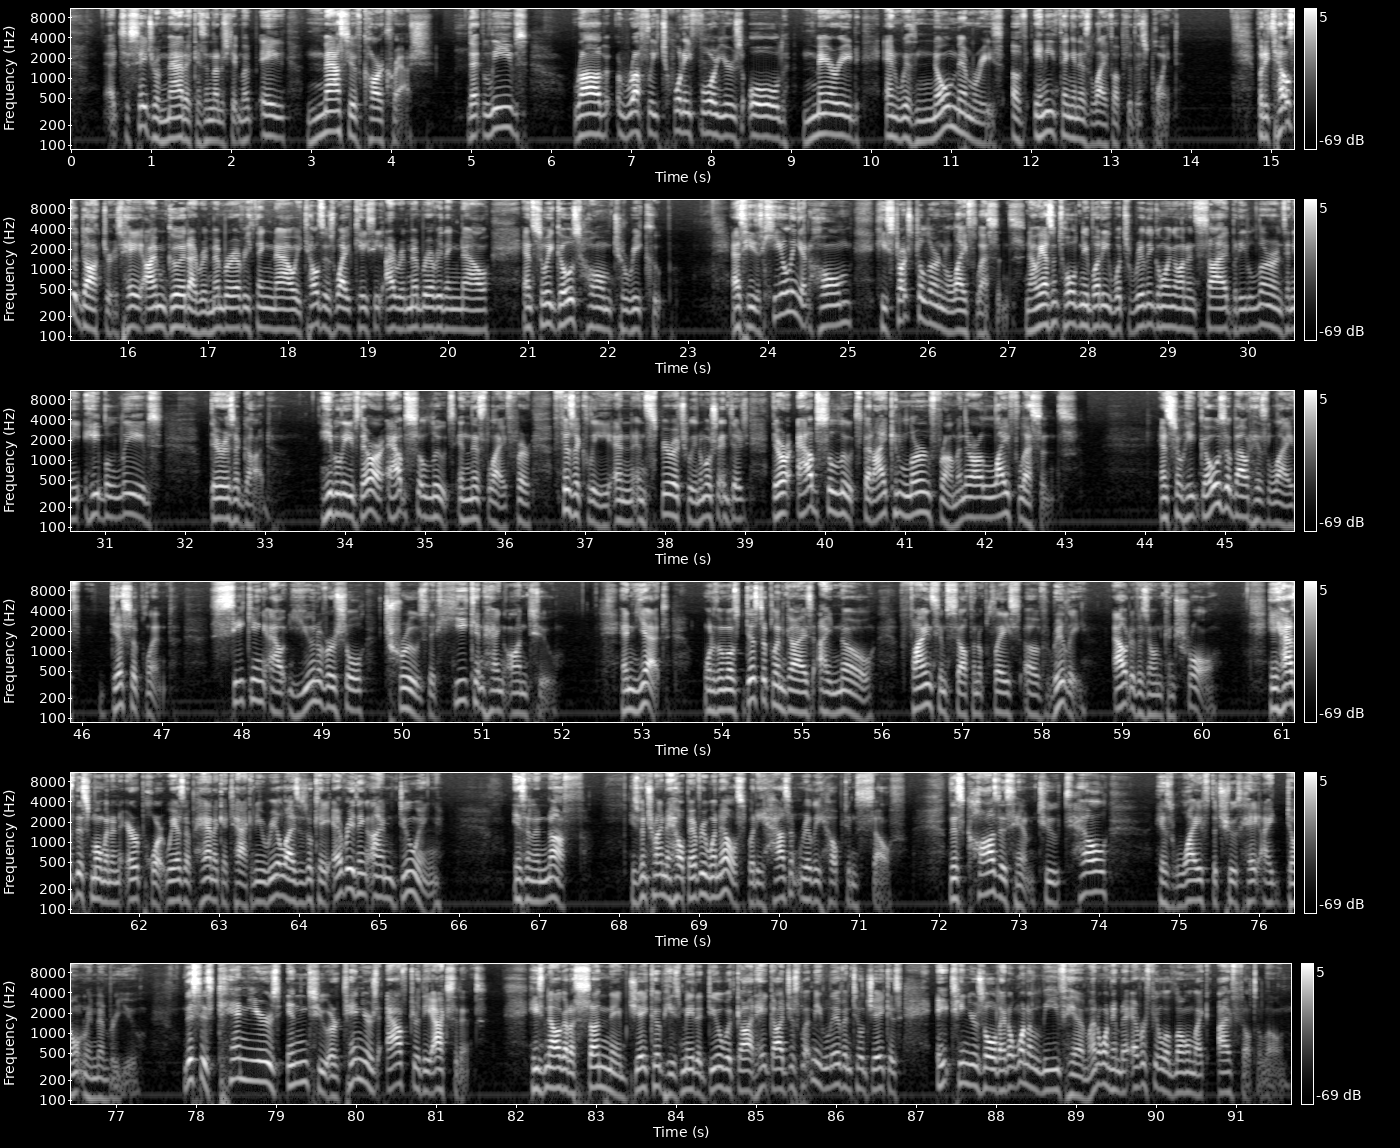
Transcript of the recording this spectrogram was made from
uh, to say dramatic is an understatement, a massive car crash that leaves Rob, roughly 24 years old, married, and with no memories of anything in his life up to this point. But he tells the doctors, hey, I'm good. I remember everything now. He tells his wife, Casey, I remember everything now. And so he goes home to recoup. As he's healing at home, he starts to learn life lessons. Now, he hasn't told anybody what's really going on inside, but he learns and he, he believes there is a God. He believes there are absolutes in this life for physically and, and spiritually and emotionally. There's, there are absolutes that I can learn from, and there are life lessons. And so he goes about his life disciplined, seeking out universal truths that he can hang on to. And yet, one of the most disciplined guys I know finds himself in a place of really out of his own control. He has this moment in an airport where he has a panic attack and he realizes, okay, everything I'm doing isn't enough. He's been trying to help everyone else, but he hasn't really helped himself. This causes him to tell his wife the truth hey, I don't remember you. This is 10 years into or 10 years after the accident. He's now got a son named Jacob. He's made a deal with God. Hey, God, just let me live until Jake is 18 years old. I don't want to leave him. I don't want him to ever feel alone like I've felt alone.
